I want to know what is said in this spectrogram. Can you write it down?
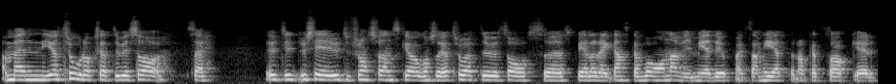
ja, men jag tror också att USA, så här, ut, du säger utifrån svenska ögon så jag tror att USAs eh, spelare är ganska vana vid medieuppmärksamheten och att saker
